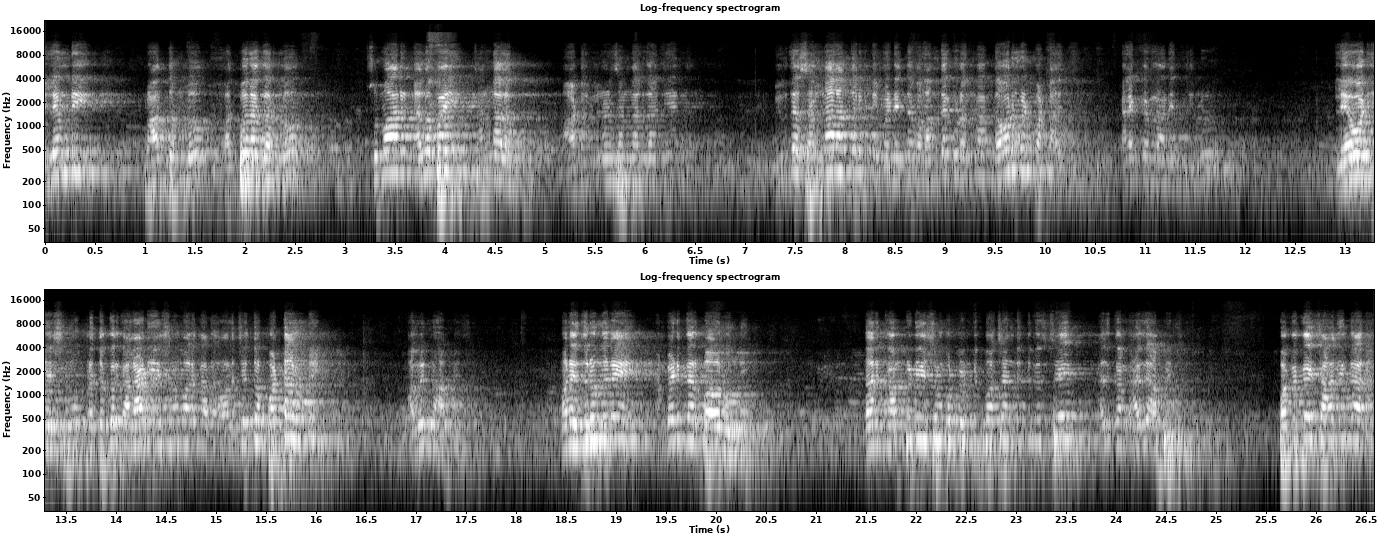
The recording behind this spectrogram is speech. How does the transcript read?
ఎల్ఎండి ప్రాంతంలో పద్మనగర్లో సుమారు నలభై సంఘాలకు ఆటో యూనియన్ సంఘాలు కానీ వివిధ సంఘాలందరికీ డిమాండ్ అయితే వాళ్ళందరూ కూడా గవర్నమెంట్ పట్టాలి. కలెక్టర్ కానీ లేఅవుట్ చేసినాము ప్రతి ఒక్కరికి అలాట్ చేసినాము వాళ్ళకి వాళ్ళ చేతిలో పట్టాలు ఉన్నాయి. అవి ఆపేసి మన ఎదురుగానే అంబేద్కర్ భవన్ ఉంది. దాని కంపిటీషన్ ఒక ట్వంటీ పర్సెంట్ ఇస్తే అది అది ఆపేసి. పక్కకే షాదీఖానా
